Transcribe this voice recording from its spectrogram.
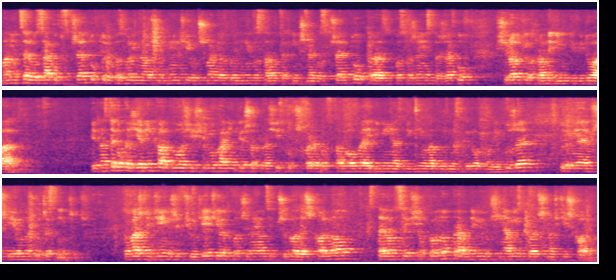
Ma na celu zakup sprzętu, który pozwoli na osiągnięcie i utrzymanie odpowiedniego stanu technicznego sprzętu oraz wyposażenie strażaków w środki ochrony indywidualnej. 15 października odbyło się ślubowanie pierwszoklasistów w szkole podstawowej imienia Zbigniewa Durnickiego w Nowej Górze, w którym miałem przyjemność uczestniczyć. To ważny dzień w życiu dzieci rozpoczynających przygodę szkolną, stających się pełnoprawnymi uczniami społeczności szkolnej.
